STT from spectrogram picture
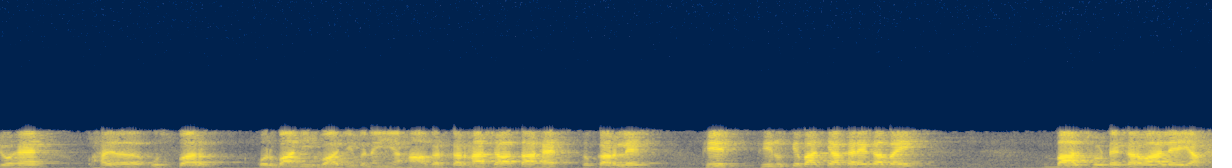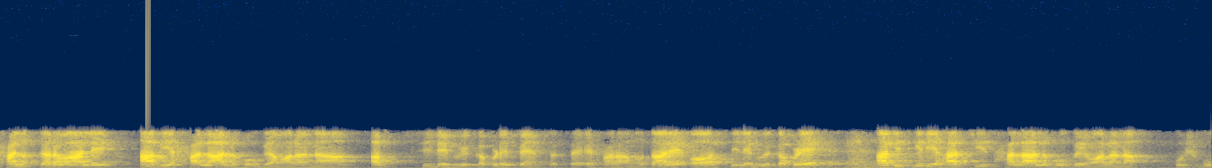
جو ہے اس پر قربانی واجب نہیں ہے۔ ہاں اگر کرنا چاہتا ہے تو کر لے۔ پھر پھر اس کے بعد کیا کرے گا بھائی؟ بال چھوٹے کروا لے یا حلق کروا لے۔ اب یہ حلال ہو گیا ہمارا نا اب سلے ہوئے کپڑے پہن سکتا ہے۔ حرام اتارے اور سلے ہوئے کپڑے۔ اب اس کے لیے ہر چیز حلال ہو گئی مولانا خوشبو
